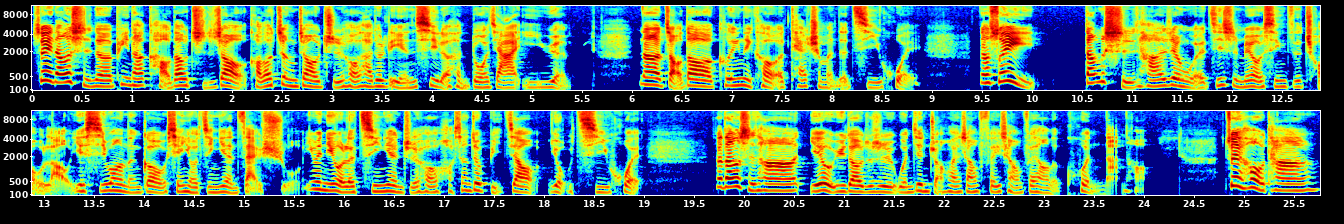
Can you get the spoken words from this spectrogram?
所以当时呢聘他考到执照、考到证照之后，他就联系了很多家医院，那找到 clinical attachment 的机会。那所以。当时他认为，即使没有薪资酬劳，也希望能够先有经验再说。因为你有了经验之后，好像就比较有机会。那当时他也有遇到，就是文件转换上非常非常的困难哈。最后他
